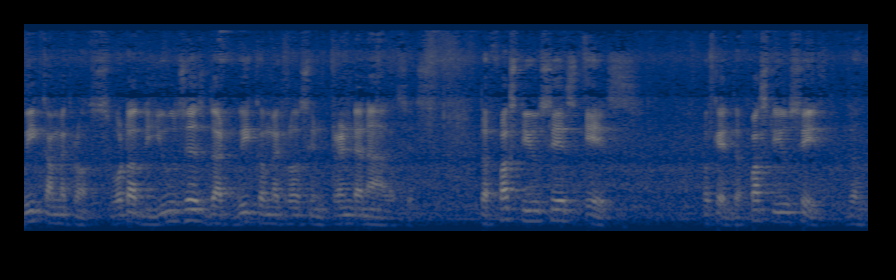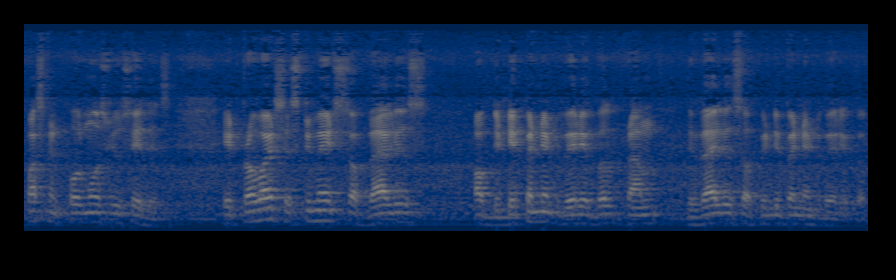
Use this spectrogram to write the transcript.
we come across? What are the uses that we come across in trend analysis? The first usage is, okay, the first usage, the first and foremost usage is, it provides estimates of values of the dependent variable from the values of independent variable.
